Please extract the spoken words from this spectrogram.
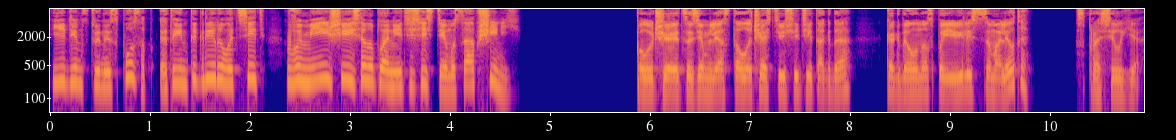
Единственный способ — это интегрировать сеть в имеющиеся на планете системы сообщений. Получается, Земля стала частью сети тогда, когда у нас появились самолеты? спросил я.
